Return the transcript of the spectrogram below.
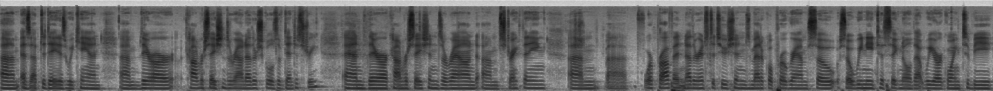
um, as up to date as we can. Um, there are conversations around other schools of dentistry, and there are conversations around um, strengthening um, uh, for-profit and other institutions, medical programs. So, so we need to signal that we are going to be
